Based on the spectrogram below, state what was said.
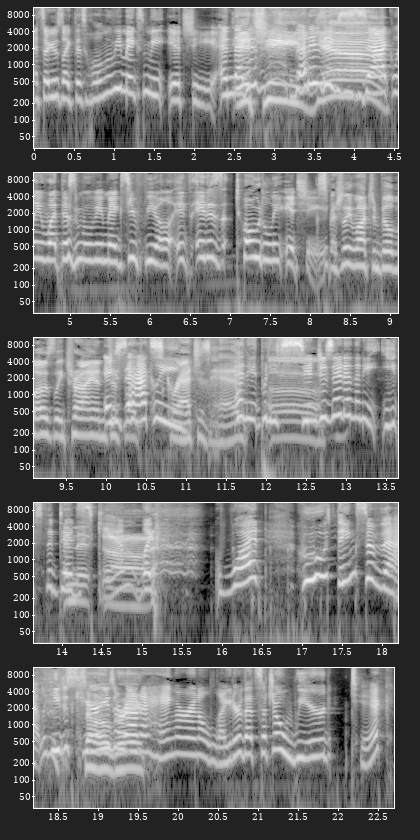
and so he was like, "This whole movie makes me itchy," and that is Itchy, that is yeah. exactly what this movie makes you feel. It it is totally itchy, Especially watching Bill Moseley try and just Exactly. like, scratch his head. and he, but he Ugh. singes it, and then he eats the dead then- skin. Ugh. Like, what? Who thinks of that? Like, he just So carries around a hanger and a lighter. That's such a weird tick.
